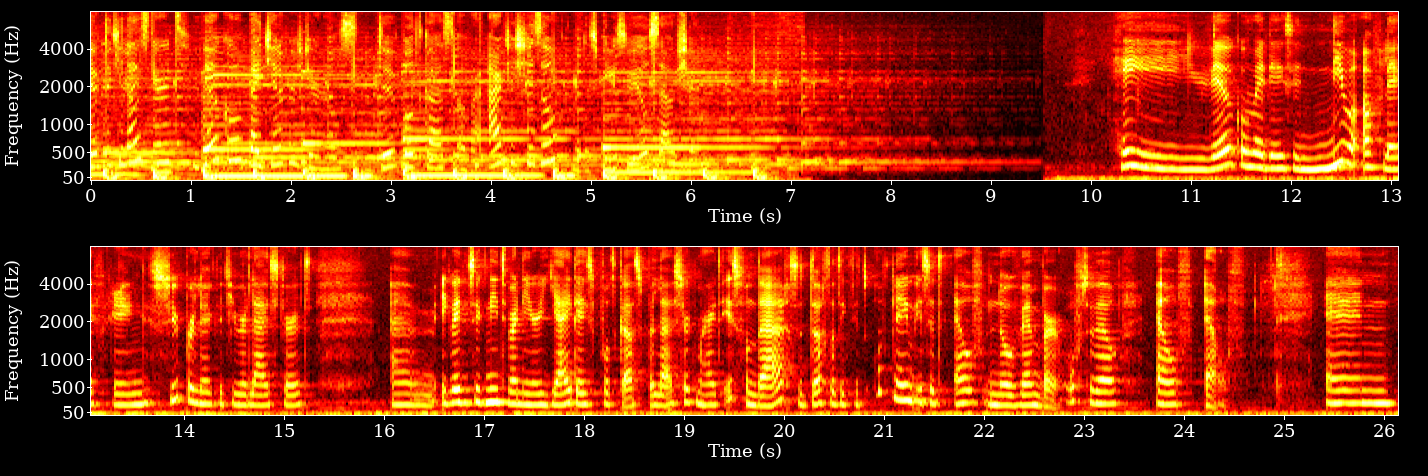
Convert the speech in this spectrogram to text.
leuk dat je luistert. Welkom bij Jennifer's Journals, de podcast over aardje met een spiritueel sausje. Hey, welkom bij deze nieuwe aflevering. Super leuk dat je weer luistert. Ehm, ik weet natuurlijk niet wanneer jij deze podcast beluistert, maar het is vandaag. Dus de dag dat ik dit opneem is het 11 november, oftewel 11-11. En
